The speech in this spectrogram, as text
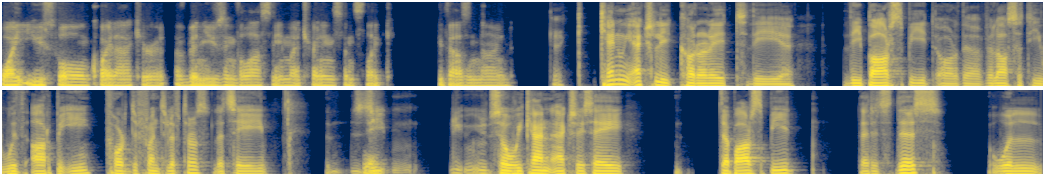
quite useful and quite accurate. I've been using velocity in my training since like 2009. C- Can we actually correlate the uh, the bar speed or the velocity with RPE for different lifters? Let's say, the, so we can actually say the bar speed that it's this will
